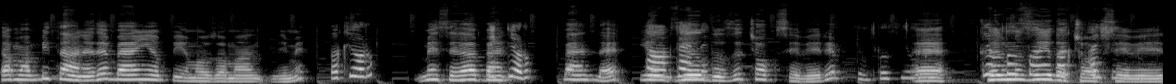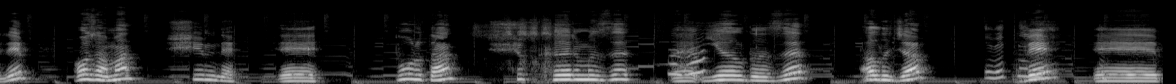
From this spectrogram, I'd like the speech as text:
tamam bir tane de ben yapayım o zaman Limi. Bakıyorum, Mesela ben bekliyorum. ben de yıl- Tamam, sen de. yıldızı çok severim. Yıldız yıldız. Ee, kırmızıyı da çok Ay, severim. O zaman şimdi e, buradan şu kırmızı e, yıldızı alacağım evet ve e,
